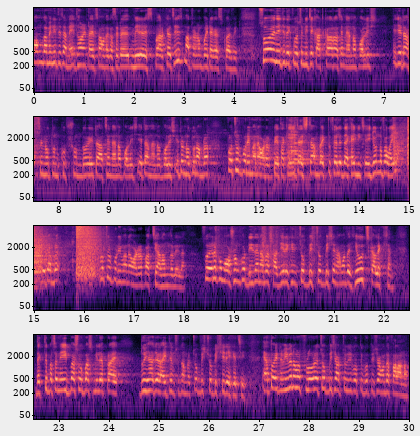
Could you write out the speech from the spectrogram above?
কম দামে নিতে চান, এই ধরনের টাইপস আমাদের কাছে। এটা মিরের স্পার্কেল সিরিজ মাত্র নব্বই টাকা স্কোয়ার ফিট সো এই যে দেখতে পাচ্ছেন, নিচে কাঠ কালার আছে ন্যানো পলিশ এই যেটা আসছে নতুন, খুব সুন্দর। এটা আছে ন্যানো পলিশ এটা ন্যানো পলিশ এটা নতুন আমরা প্রচুর পরিমাণে অর্ডার পেয়ে থাকি। এই টাইসটা আমরা একটু ফেলে দেখাই নিচে, এই জন্য ফেলাই। এটা আমরা প্রচুর পরিমাণে অর্ডার পাচ্ছি, আলহামদুলিল্লাহ। সো এরকম অসংখ্য ডিজাইন আমরা সাজিয়ে রেখেছি। চব্বিশ, চব্বিশের আমাদের হিউজ কালেকশন দেখতে পাচ্ছেন, এই পাশ ও পাশ মিলে প্রায় দুই হাজার আইটেম শুধু আমরা চব্বিশ চব্বিশই রেখেছি। এত আইটেম ইভেন আমার ফ্লোরে চব্বিশ আটচল্লিশ বত্রিশ বত্রিশ আমাদের ফালানো।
